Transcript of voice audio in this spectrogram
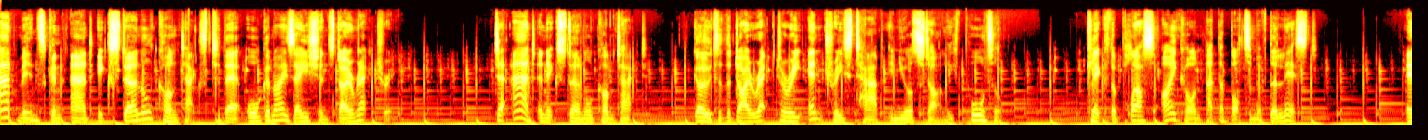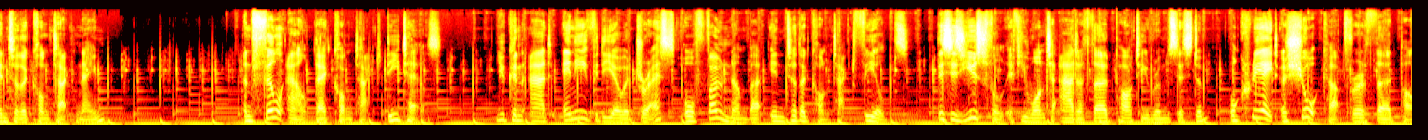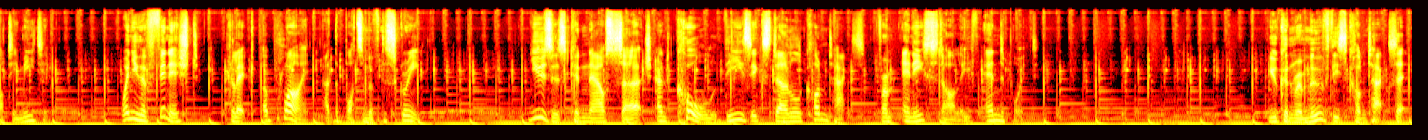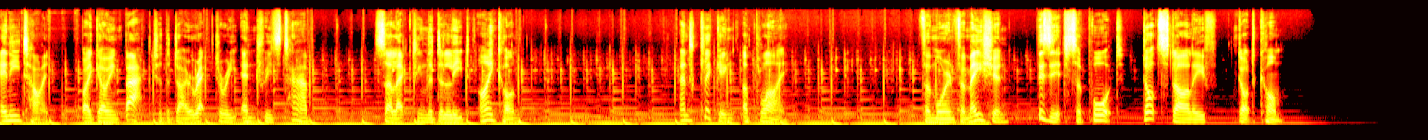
Admins can add external contacts to their organization's directory. To add an external contact, go to the Directory Entries tab in your Starleaf portal. Click the plus icon at the bottom of the list. Enter the contact name and fill out their contact details. You can add any video address or phone number into the contact fields. This is useful if you want to add a third party room system or create a shortcut for a third party meeting. When you have finished, click Apply at the bottom of the screen. Users can now search and call these external contacts from any Starleaf endpoint. You can remove these contacts at any time by going back to the Directory Entries tab, selecting the Delete icon, and clicking Apply. For more information, visit support.starleaf.com.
